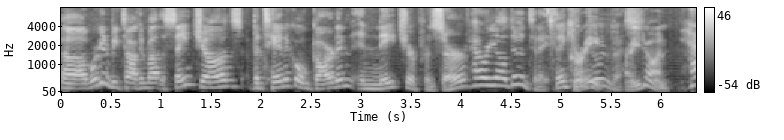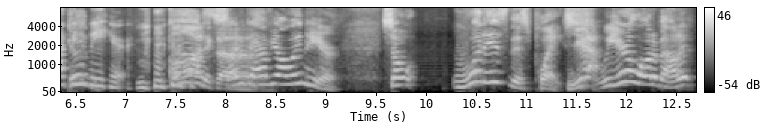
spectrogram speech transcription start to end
Uh, we're going to be talking about the St. John's Botanical Garden and Nature Preserve. How are y'all doing today? Thank you Great. for joining us. How are you doing? Happy Good. to be here. Good. Awesome. Excited to have y'all in here. So, what is this place? Yeah. we hear a lot about it,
